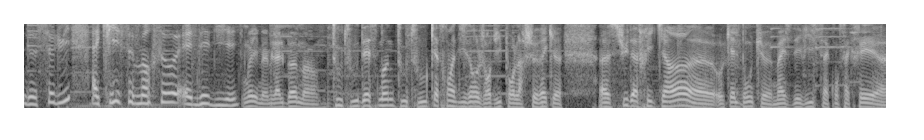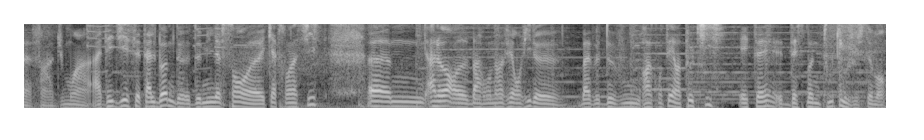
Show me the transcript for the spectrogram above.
de celui à qui ce morceau est dédié. Oui, même l'album hein. Toutou, Desmond Toutou, 90 ans aujourd'hui pour l'archevêque euh, sud-africain, auquel donc Miles Davis a consacré, enfin du moins a dédié cet album de, de 1986. Alors, euh, bah, on avait envie de, bah, de vous raconter un peu qui était Desmond Tutu justement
